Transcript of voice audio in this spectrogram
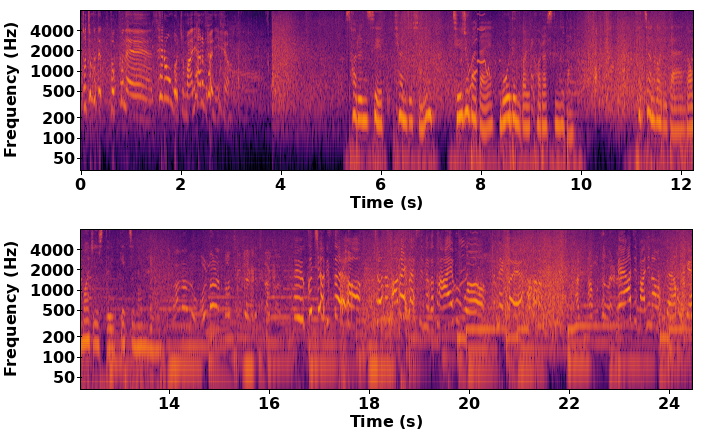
저 친구 때 덕분에 새로운 걸 좀 많이 하는 편이에요. 서른셋 현지 씨는 제주 바다에 모든 걸 걸었습니다. 휘청거리다 넘어질 수도 있겠지만요. 하나는 얼마나 더 즐겨야 끝이 날 거야. 에휴, 끝이 어딨어요. 저는 바다에서 할 수 있는 거 다 해보고 끝낼 거예요. 아직 다 못 잡았어. 네, 아직 많이 남았어요. 한 개.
